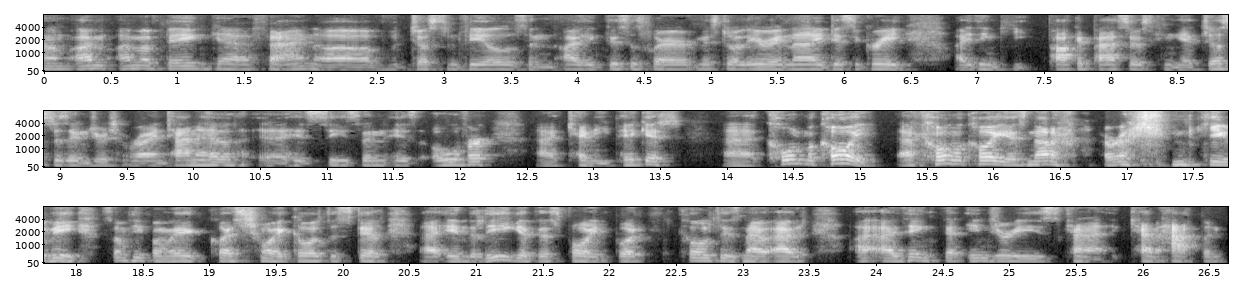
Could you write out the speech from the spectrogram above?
Um, I'm I'm a big uh, fan of Justin Fields, and I think this is where Mr. O'Leary and I disagree. I think pocket passers can get just as injured. Ryan Tannehill, uh, his season is over. Uh, Kenny Pickett. Uh, Colt McCoy. Uh, Colt McCoy is not a, a, Russian QB. Some people may question why Colt is still uh, in the league at this point, but Colt is now out. I, I think that injuries can can happen.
